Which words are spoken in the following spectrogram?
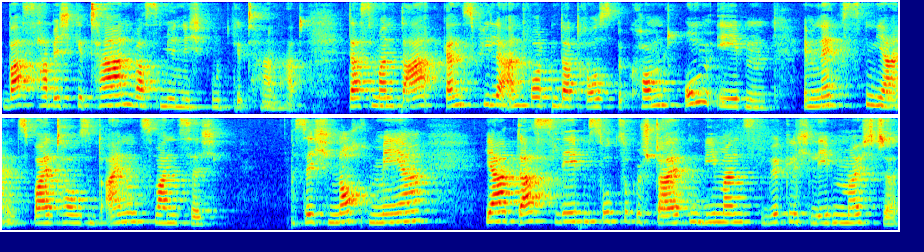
Was habe ich getan, was mir nicht gut getan hat. Dass man da ganz viele Antworten daraus bekommt, um eben im nächsten Jahr, in 2021, sich noch mehr ja, das Leben so zu gestalten, wie man es wirklich leben möchte.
